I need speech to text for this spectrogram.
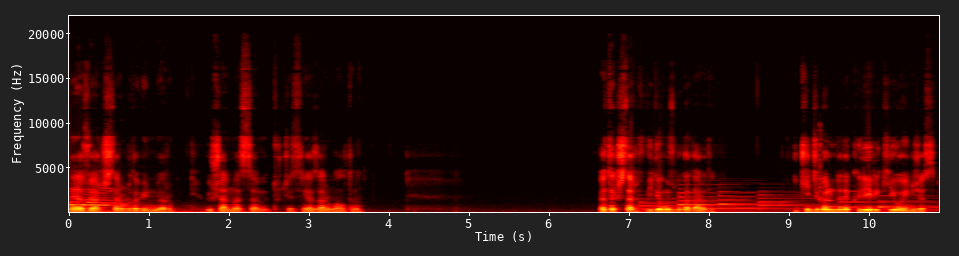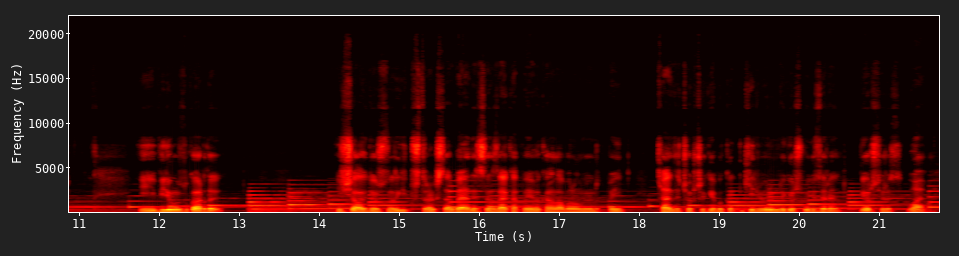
Ne yazıyor arkadaşlar burada bilmiyorum. Üşenmezsem Türkçesini yazarım altına. Evet arkadaşlar videomuz bu kadardı. İkinci bölümde de Clear 2'yi oynayacağız. Ee, videomuz bu kadardı. İnşallah video hoşunuza da gitmiştir arkadaşlar. Beğendiyseniz like atmayı ve kanala abone olmayı unutmayın. Kendinize çok çok iyi bakın. İkinci bölümde görüşmek üzere. Görüşürüz. Bay bay.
